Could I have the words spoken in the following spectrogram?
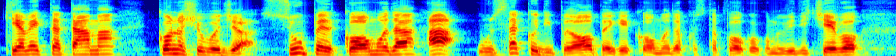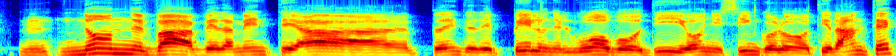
chiavetta Tama conoscevo già, super comoda, ha un sacco di pro perché è comoda, costa poco come vi dicevo, mm, non va veramente a prendere il pelo nell'uovo di ogni singolo tirante,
